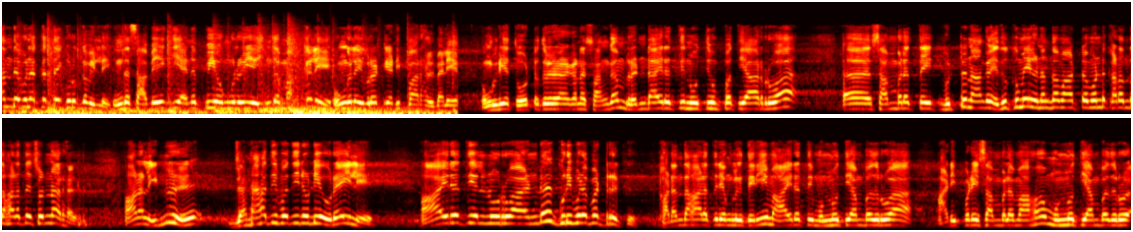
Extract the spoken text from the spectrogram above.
அந்த விளக்கத்தை கொடுக்கவில்லை? இந்த சபைக்கு அனுப்பி உங்களுடைய இந்த மக்களே உங்களை விரட்டி அடிப்பார்கள். மலைய உங்களுடைய தோட்ட தொழிலாளர்களான சங்கம் ரெண்டாயிரத்தி நூத்தி முப்பத்தி ஆறு ரூபாய் சம்பளத்தை விட்டு நாங்கள் எதுக்குமே இணங்க மாட்டோம் என்று கடந்த காலத்தை சொன்னார்கள். ஆனால் இன்று ஜனாதிபதியினுடைய உரையிலே ஆயிரத்தி எழுநூறு ரூபா என்று குறிப்பிடப்பட்டிருக்கு. கடந்த காலத்தில் உங்களுக்கு தெரியும் ஆயிரத்தி முன்னூத்தி ஐம்பது ரூபா அடிப்படை சம்பளமாகவும் முன்னூத்தி ஐம்பது ரூபா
